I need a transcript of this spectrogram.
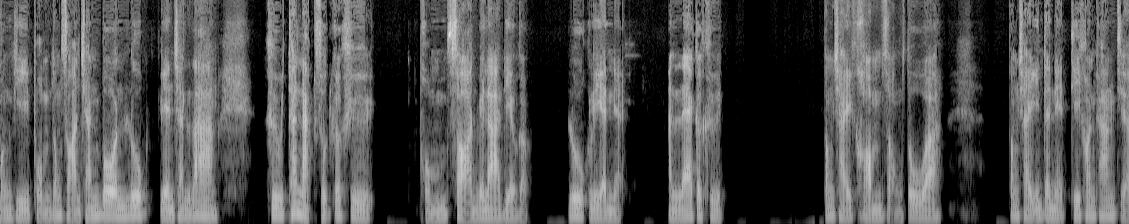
บางทีผมต้องสอนชั้นบน ลูกเรียนชั้นล่าง คือถ้าหนักสุดก็คือ ผมสอนเวลาเดียวกับ ลูกเรียนเนี่ย อันแรกก็คือ ต้องใช้คอมสองตัว ต้องใช้อินเทอร์เน็ตที่ค่อนข้างจะ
